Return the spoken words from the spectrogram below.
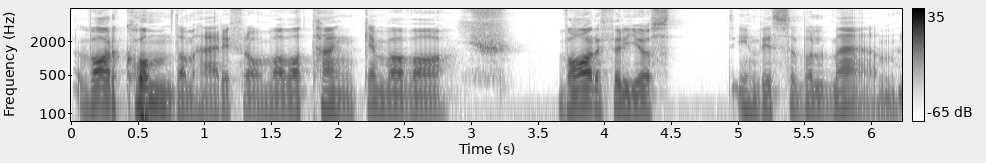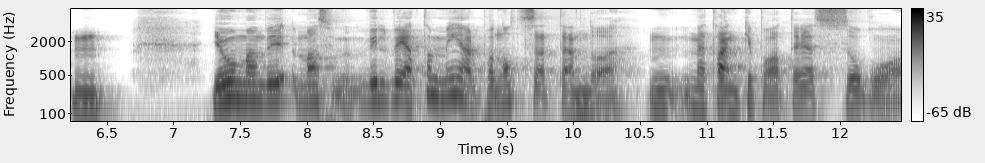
var kom de här ifrån? Vad var tanken? Vad var... Varför just Invisible Man? Mm. Jo, man vill, man vill veta mer på något sätt ändå. Med tanke på att det är så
